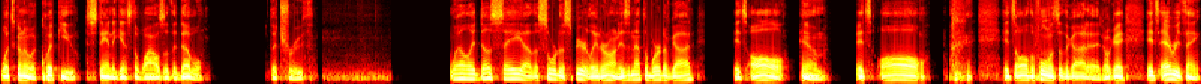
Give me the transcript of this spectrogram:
what's going to equip you to stand against the wiles of the devil? The truth. Well, it does say uh, the sword of the spirit later on. Isn't that the word of God? It's all Him. It's all. it's all the fullness of the Godhead. Okay, it's everything.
